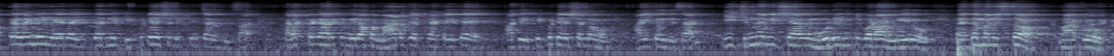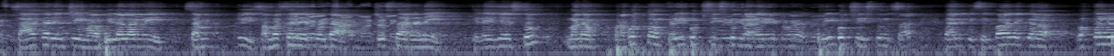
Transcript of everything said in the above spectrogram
ఒక్కరిని లేదా ఇద్దరిని డిప్యుటేషన్ ఇప్పించాలి సార్. కలెక్టర్ గారికి మీరు ఒక మాట చెప్పినట్టయితే అది డిప్యుటేషన్ అవుతుంది సార్. ఈ చిన్న విషయాలను మూడింటి కూడా మీరు పెద్ద మనసుతో మాకు సహకరించి మా పిల్లలని సమస్య లేకుండా చూస్తారని తెలియజేస్తూ మన ప్రభుత్వం ఫ్రీ బుక్స్ ఇస్తుంది అనేటువంటి ఫ్రీ బుక్స్ ఇస్తుంది సార్. దానికి సింబాలిక్గా ఒక్కళ్ళు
